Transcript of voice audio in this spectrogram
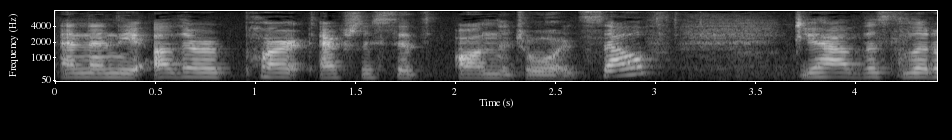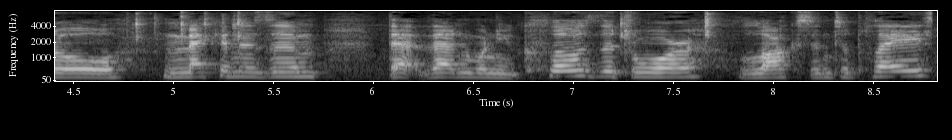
and then the other part actually sits on the drawer itself. You have this little mechanism that then when you close the drawer locks into place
